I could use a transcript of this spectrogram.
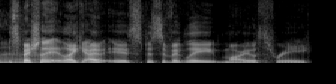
Especially like uh, specifically Mario Three.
